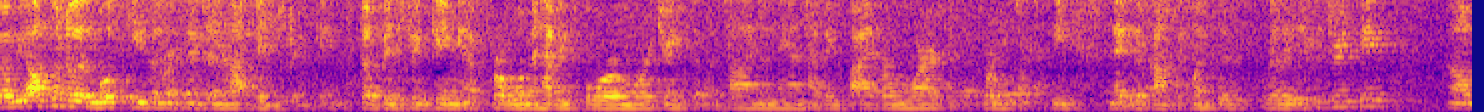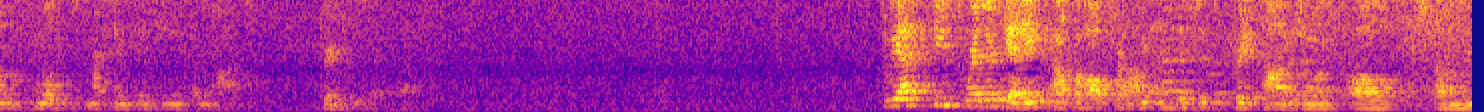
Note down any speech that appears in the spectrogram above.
So we also know that most teens in Northampton are not binge drinking. So binge drinking for a woman having four or more drinks at one time, a man having five or more, because that's where we start to see negative consequences related to drinking. Um, most Northampton teens are not drinking type stuff. So we asked students where they're getting alcohol from, and this is pretty common amongst all um,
